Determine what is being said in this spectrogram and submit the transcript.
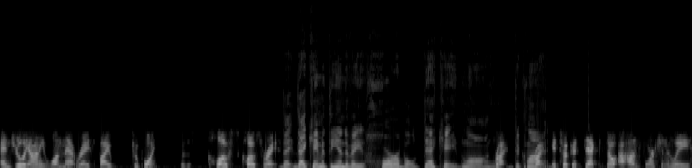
And Giuliani won that race by two points. It was a close, close race. That, that came at the end of a horrible decade long right, decline. Right. It took a decade. So uh, unfortunately,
